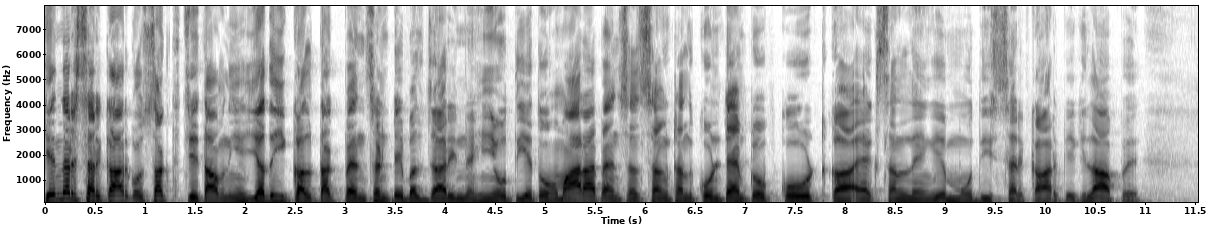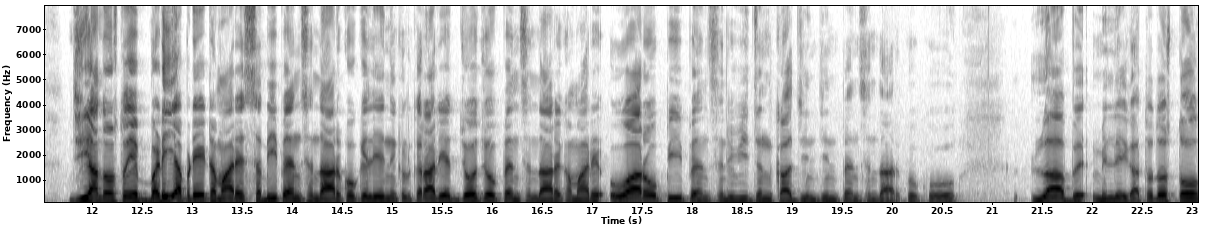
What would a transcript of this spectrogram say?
केंद्र सरकार को सख्त चेतावनी है। यदि कल तक पेंशन टेबल जारी नहीं होती है तो हमारा पेंशन संगठन कॉन्टेम्प्ट ऑफ़ कोर्ट का एक्शन लेंगे मोदी सरकार के खिलाफ। जी हाँ दोस्तों, ये बड़ी अपडेट हमारे सभी पेंशन धारकों के लिए निकल कर आ रही है। जो जो पेंशन धारक हमारे O R O P pension revision का जिन जिन पेंशन धारकों को लाभ मिलेगा। तो दोस्तों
